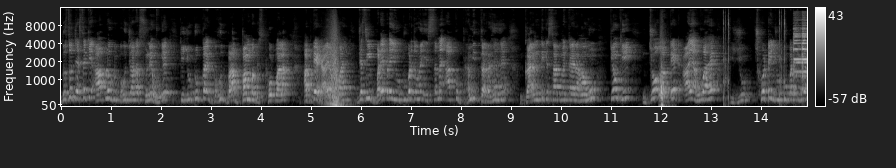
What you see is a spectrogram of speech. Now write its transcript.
दोस्तों जैसे कि आप लोग भी बहुत ज़्यादा सुने होंगे कि YouTube का एक बहुत बड़ा बम विस्फोट वाला अपडेट आया हुआ है। जैसे कि बड़े बड़े यूट्यूबर जो हैं इस समय आपको भ्रमित कर रहे हैं। गारंटी के साथ मैं कह रहा हूँ क्योंकि जो अपडेट आया हुआ है यू, छोटे यूट्यूबर के लिए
